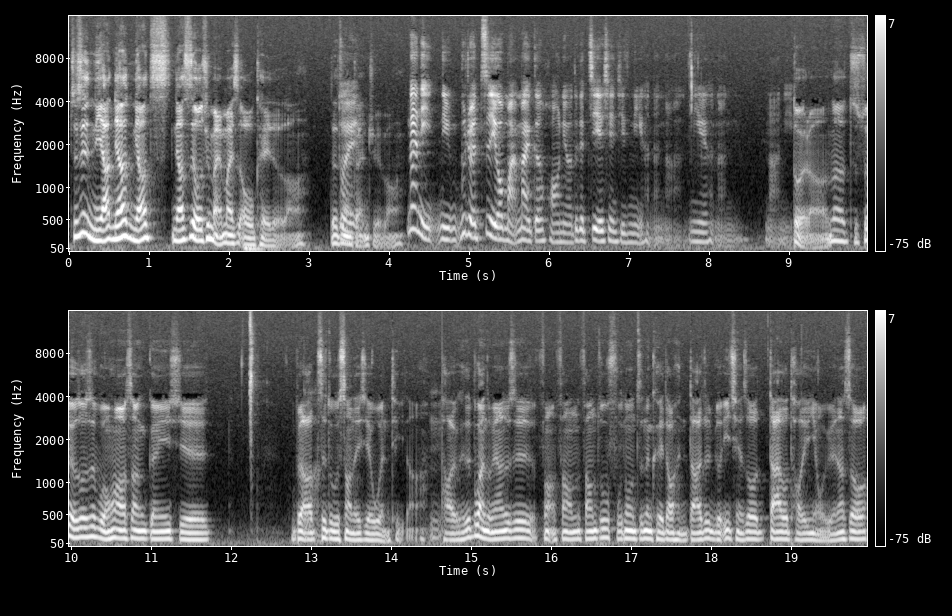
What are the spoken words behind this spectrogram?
就是你要你要你要你要自由去买卖是 OK 的啦的这种感觉吧。那你你不觉得自由买卖跟黄牛这个界限，其实你也很难拿，你也很难拿捏。对啦，那所以说是文化上跟一些不知道制度上的一些问题啦。好，可是不管怎么样，就是房房房租浮动真的可以到很大，就比如疫情的时候大家都逃离纽约，那时候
